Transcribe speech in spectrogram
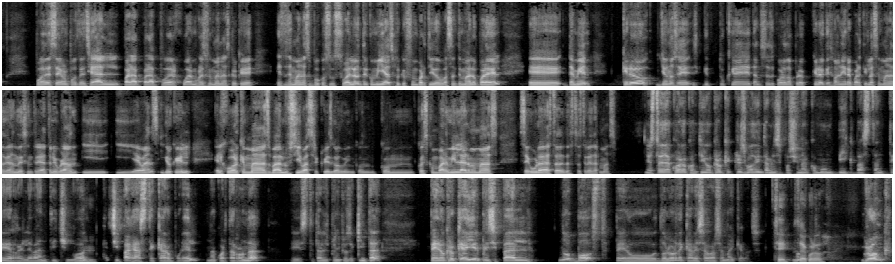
puede ser un potencial para, para poder jugar mejores semanas. Creo que esta semana es un poco su suelo, entre comillas, porque fue un partido bastante malo para él. Eh, también creo, yo no sé tú qué tanto estás de acuerdo, pero creo que se van a ir a repartir las semanas grandes entre Antonio Brown y, y Evans. Y creo que el, el jugador que más va a lucir va a ser Chris Godwin, con, con, pues con para mí la arma más segura de, esta- de estas tres armas. Estoy de acuerdo contigo. Creo que Chris Godwin también se posiciona como un pick bastante relevante y chingón. Ujú. que sí pagaste caro por él, una cuarta ronda, este, tal vez principios de quinta. Pero creo que ahí el principal, no bust, pero dolor de cabeza va a ser Mike Evans. Sí, ¿No? estoy de acuerdo. Gronk.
